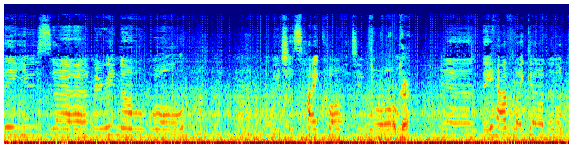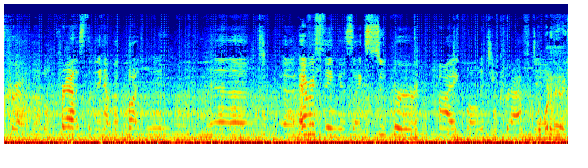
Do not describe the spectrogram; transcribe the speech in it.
they use uh, merino wool, which is high quality wool. Okay. And they have like a little cre- little crest, and they have a button, and everything is like super high quality crafted. What are they like?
